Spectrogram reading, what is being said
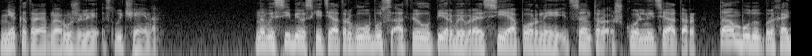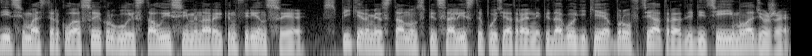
некоторые обнаружили случайно. Новосибирский театр «Глобус» открыл первый в России опорный центр «Школьный театр». Там будут проходить мастер-классы, круглые столы, семинары и конференции. Спикерами станут специалисты по театральной педагогике профтеатра для детей и молодежи.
